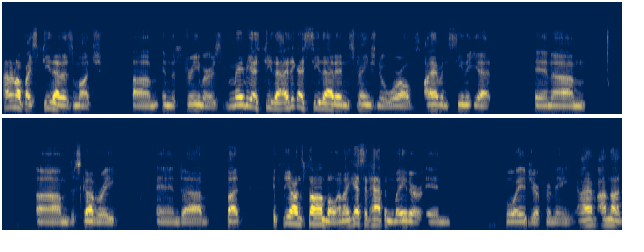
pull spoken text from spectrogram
I don't know if i see that as much um in the streamers. Maybe i see that i think i see that in strange new worlds. I haven't seen it yet in um um discovery and uh, but it's the ensemble, and I guess it happened later in Voyager for me. I'm I'm not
